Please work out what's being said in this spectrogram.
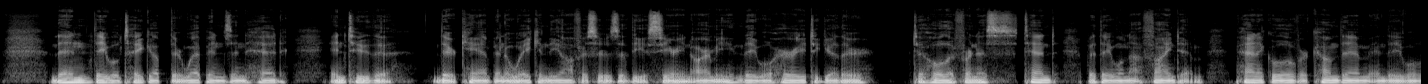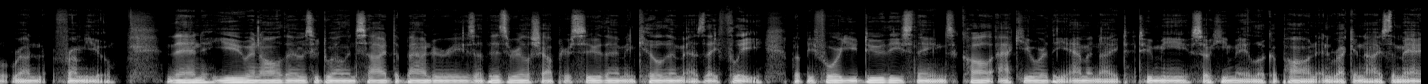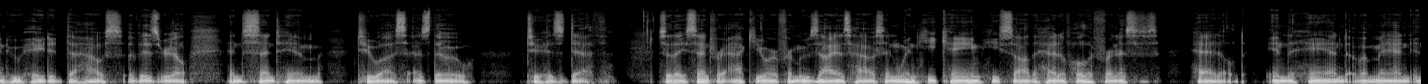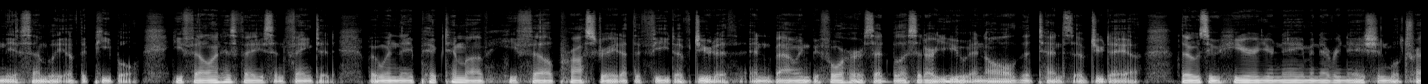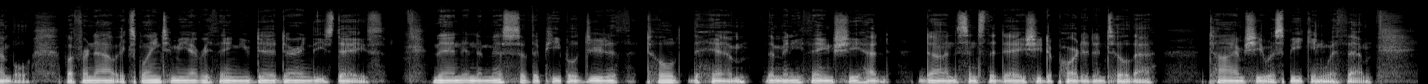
Then they will take up their weapons and head into the their camp and awaken the officers of the Assyrian army. They will hurry together to Holofernes' tent, but they will not find him. Panic will overcome them, and they will run from you. Then you and all those who dwell inside the boundaries of Israel shall pursue them and kill them as they flee. But before you do these things, call Achior the Ammonite to me, so he may look upon and recognize the man who hated the house of Israel and sent him to us as though to his death. So they sent for Achior from Uzziah's house, and when he came, he saw the head of Holofernes held in the hand of a man in the assembly of the people. He fell on his face and fainted, but when they picked him up, he fell prostrate at the feet of Judith, and bowing before her, said, Blessed are you in all the tents of Judea. Those who hear your name in every nation will tremble. But for now, explain to me everything you did during these days. Then, in the midst of the people, Judith told him the many things she had done since the day she departed until the time she was speaking with them.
